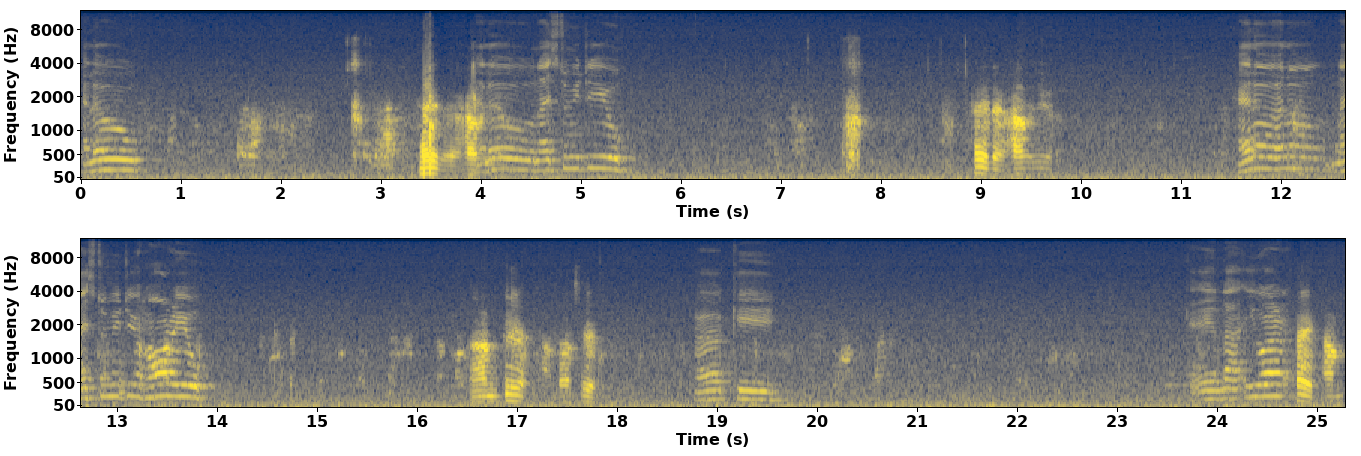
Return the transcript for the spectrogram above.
Hello. Hey there, how? Hello. Nice to meet you. Hey there, how are you? Hello. Hello. Nice to meet you. How are you? I'm good. How about you? Okay. Okay. Now you are Hey, I'm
